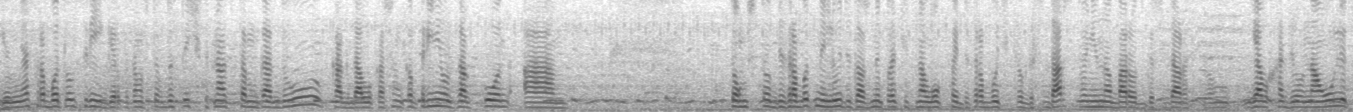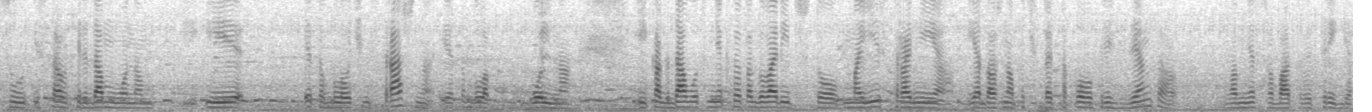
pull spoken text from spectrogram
И у меня сработал триггер, потому что в 2015 году, когда Лукашенко принял закон о том, что безработные люди должны платить налог по безработице государству, а не наоборот государством. Я выходила на улицу и стала перед ОМОНом. И, это было очень страшно, и это было больно. И когда вот мне кто-то говорит, что в моей стране я должна почитать такого президента, во мне срабатывает триггер.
